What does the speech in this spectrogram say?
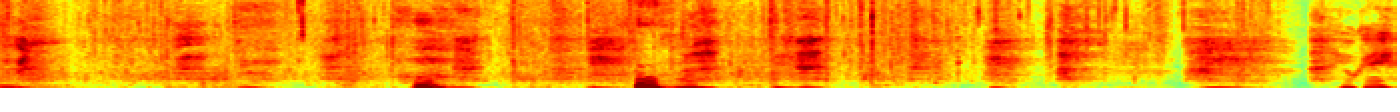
You okay?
